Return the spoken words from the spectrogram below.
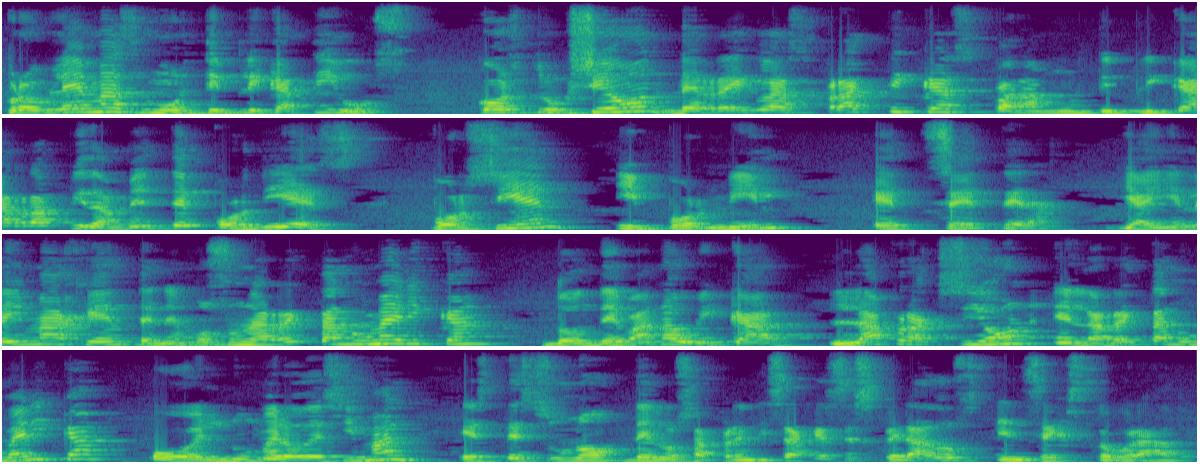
Problemas multiplicativos. Construcción de reglas prácticas para multiplicar rápidamente por 10, por 100 y por 1000, etc. Y ahí en la imagen tenemos una recta numérica donde van a ubicar la fracción en la recta numérica o el número decimal. Este es uno de los aprendizajes esperados en sexto grado.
